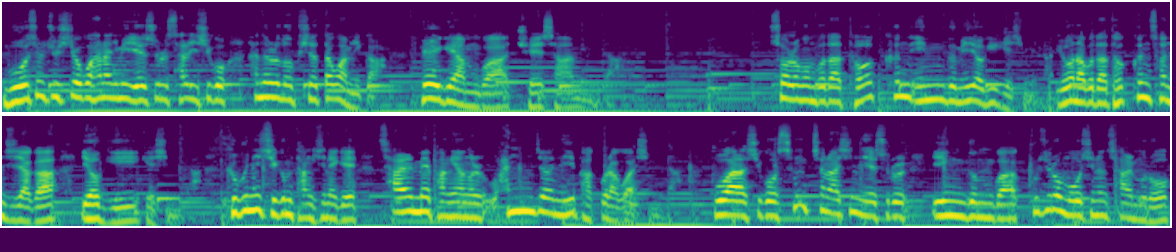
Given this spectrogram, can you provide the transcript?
무엇을 주시려고 하나님이 예수를 살리시고 하늘로 높이셨다고 합니까? 회개함과 죄 사함입니다. 솔로몬보다 더 큰 임금이 여기 계십니다. 요나보다 더 큰 선지자가 여기 계십니다. 그분이 지금 당신에게 삶의 방향을 완전히 바꾸라고 하십니다. 부활하시고 승천하신 예수를 임금과 구주로 모시는 삶으로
